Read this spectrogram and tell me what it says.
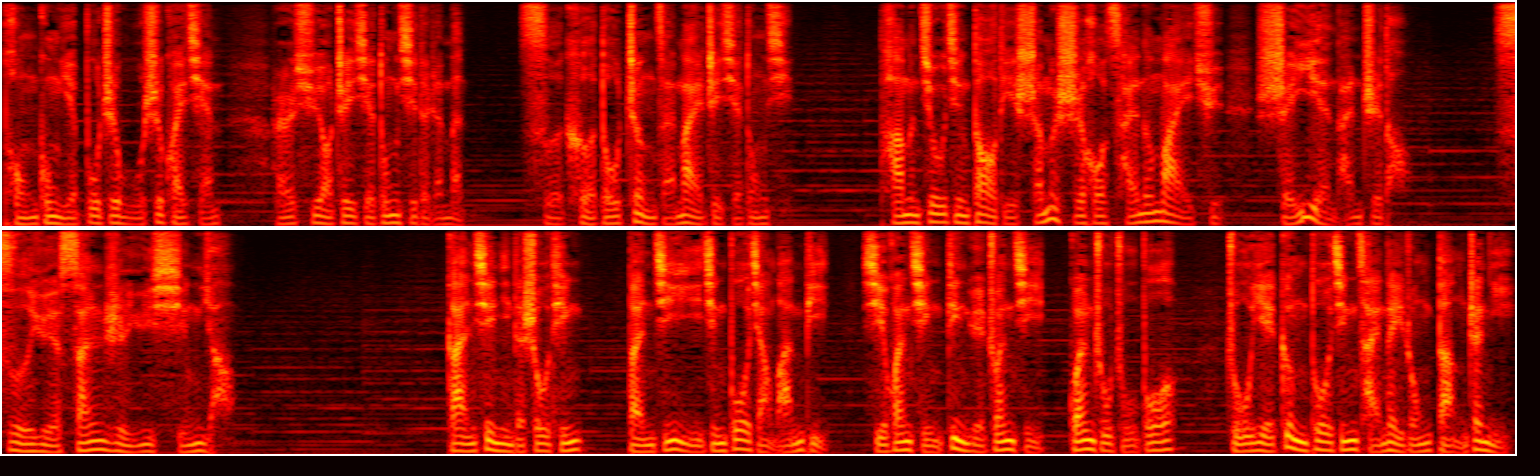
统共也不值五十块钱，而需要这些东西的人们此刻都正在卖这些东西，他们究竟到底什么时候才能卖去，谁也难知道。四月三日于荥阳。感谢您的收听，本集已经播讲完毕。喜欢请订阅专辑，关注主播主页，更多精彩内容等着你。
